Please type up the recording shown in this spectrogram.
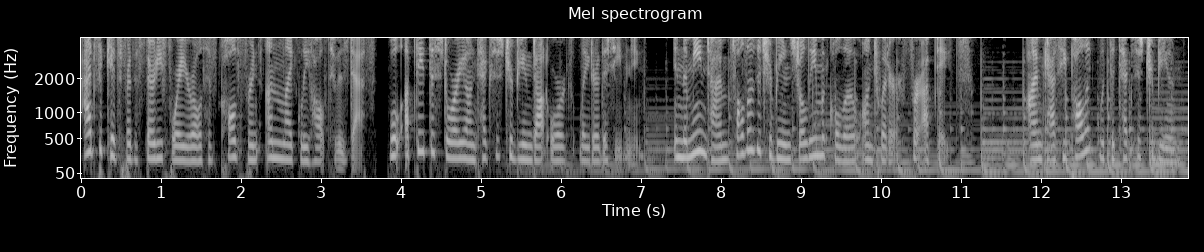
Advocates for the 34 year old have called for an unlikely halt to his death. We'll update the story on texastribune.org later this evening. In the meantime, follow the Tribune's Jolie McCullough on Twitter for updates. I'm Cassie Pollock with the Texas Tribune.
